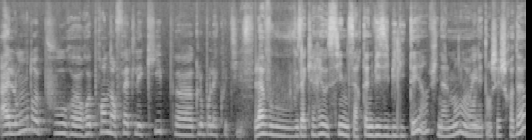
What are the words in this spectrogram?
à Londres pour reprendre en fait l'équipe euh, Global Equities. Là, vous, vous acquérez aussi une certaine visibilité, hein, finalement, en étant chez Schroders.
